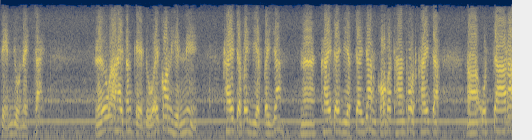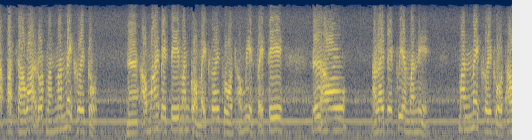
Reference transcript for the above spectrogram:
ศีลอยู่ในใจ หรือว่าให้สังเกตดูไอ้ก้อนหินนี่ ใครจะไปเหยียบไปย่ำ นะใครจะเหยียบจะย่ำขอประทานโทษ ใครจะอุจจาระปัสสาวะรถมันมันไม่เคยโกรธนะเอาไม้ไปตีมันก็ไม่เคยโกรธเอามีดไปตี หรือเอาอะไรไปเพี้ยนมันนี่ มันไม่เคยโกรธเอา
